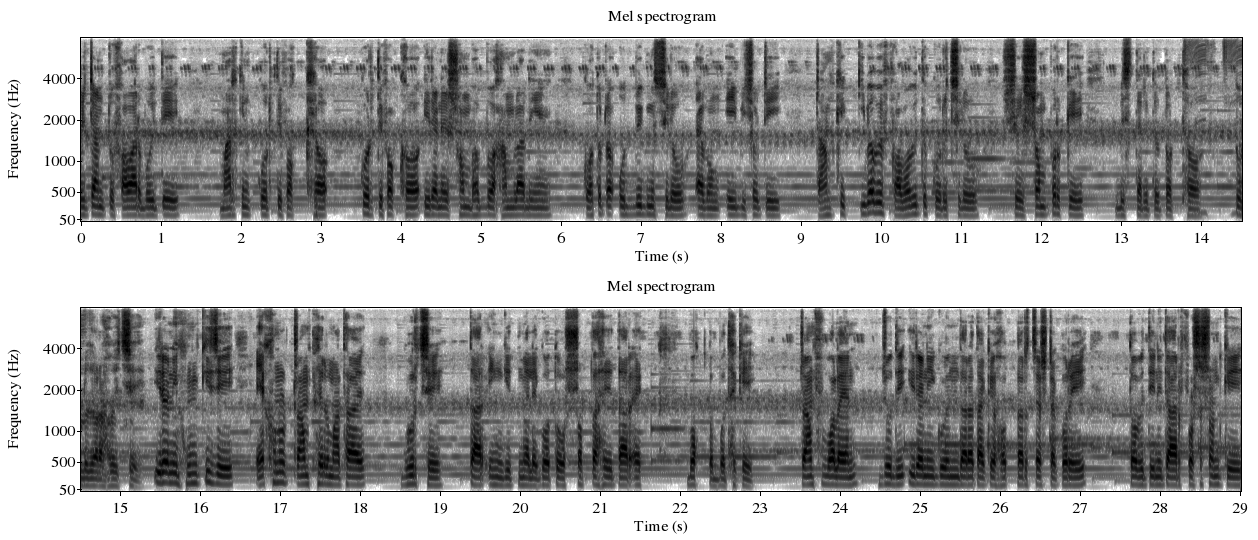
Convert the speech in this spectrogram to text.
return to power বইতে মার্কিন কর্তৃপক্ষ কর্তৃপক্ষ ইরানের সম্ভাব্য হামলা নিয়ে কতটা উদ্বিগ্ন ছিল এবং এই বিষয়টি ট্রাম্পকে কীভাবে প্রভাবিত করেছিল সে সম্পর্কে বিস্তারিত তথ্য তুলে ধরা হয়েছে। ইরানি হুমকি যে এখনও ট্রাম্পের মাথায় ঘুরছে, তার ইঙ্গিত মেলে গত সপ্তাহে তার এক বক্তব্য থেকে। ট্রাম্প বলেন, যদি ইরানি গোয়েন্দারা তাকে হত্যার চেষ্টা করে, তবে তিনি তার প্রশাসনকে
